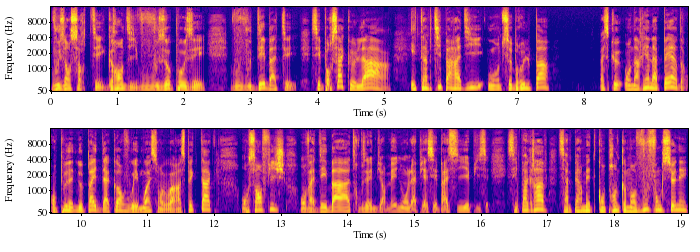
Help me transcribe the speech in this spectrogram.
Vous en sortez grandi, vous vous opposez, vous vous débattez. C'est pour ça que l'art est un petit paradis où on ne se brûle pas. Parce qu'on n'a rien à perdre. On peut ne pas être d'accord, vous et moi, si on va voir un spectacle. On s'en fiche. On va débattre. Vous allez me dire, mais non, la pièce est pas si. Et puis, c'est- pas grave. Ça me permet de comprendre comment vous fonctionnez.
